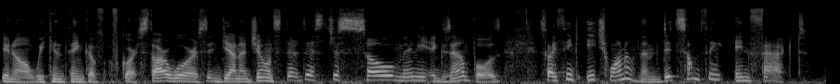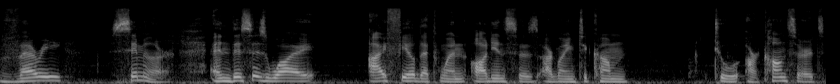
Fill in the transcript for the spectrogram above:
You know, we can think of, of course, Star Wars, Indiana Jones. There, there's just so many examples. So I think each one of them did something, in fact, very similar. And this is why I feel that when audiences are going to come to our concerts,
